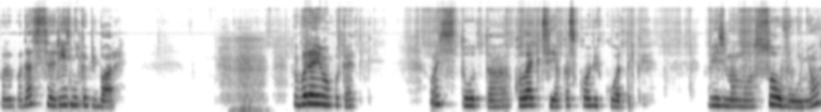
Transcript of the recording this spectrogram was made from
попадатися різні капібари. Вибираємо пакетики. Ось тут а, колекція казкові котики. Візьмемо совуню.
